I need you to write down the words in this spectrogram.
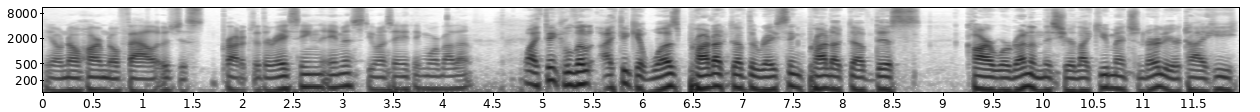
you know, no harm, no foul. It was just product of the racing. Amos, do you want to say anything more about that? Well, I think a little. I think it was product of the racing, product of this car we're running this year. Like you mentioned earlier, Ty. He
